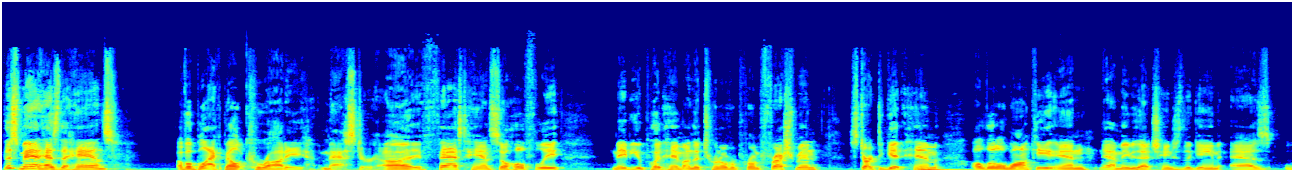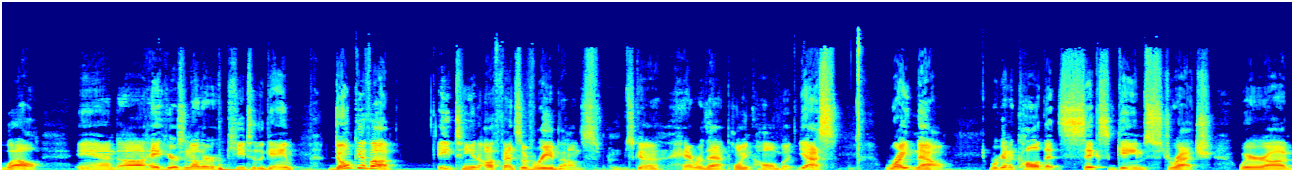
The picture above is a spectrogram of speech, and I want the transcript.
this man has the hands of a black belt karate master. Uh, fast hands, so hopefully maybe you put him on the turnover prone freshman start to get him a little wonky, and yeah, maybe that changes the game as well. And uh, hey, here's another key to the game don't give up 18 offensive rebounds. I'm just going to hammer that point home. But yes, right now, we're going to call it that six game stretch where uh,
